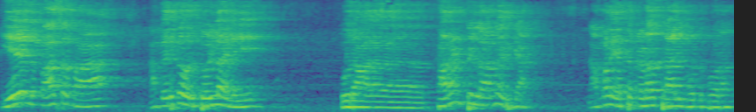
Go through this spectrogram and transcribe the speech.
ஏழு மாதமா அங்கே இருக்க ஒரு தொழிலாளி ஒரு கரண்ட் இல்லாமல் இருக்கான். நம்மளை எத்தனை தடவை தாலி போட்டு போகிறோம்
